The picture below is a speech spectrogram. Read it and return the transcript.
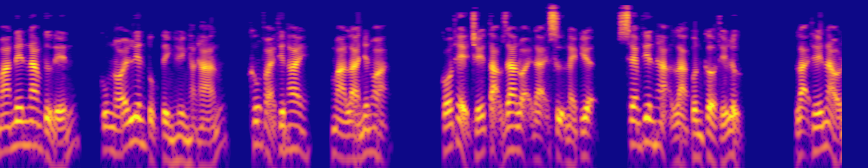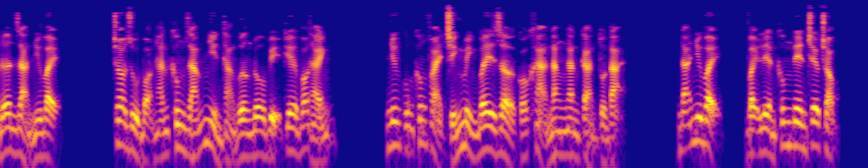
Mà nên nam tử đến, cũng nói liên tục tình hình hạn hán, không phải thiên hai, mà là nhân họa. Có thể chế tạo ra loại đại sự này kiện, xem thiên hạ là quân cờ thế lực. Lại thế nào đơn giản như vậy? Cho dù bọn hắn không dám nhìn thẳng vương đô vị kia võ thánh nhưng cũng không phải chính mình bây giờ có khả năng ngăn cản tồn tại. Đã như vậy vậy liền không nên trêu chọc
